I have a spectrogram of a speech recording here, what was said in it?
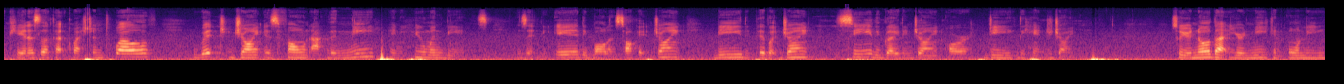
Okay, let's look at question 12. Which joint is found at the knee in human beings? Is it the A, the ball and socket joint, B, the pivot joint, C, the gliding joint, or D, the hinge joint? So you know that your knee can only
